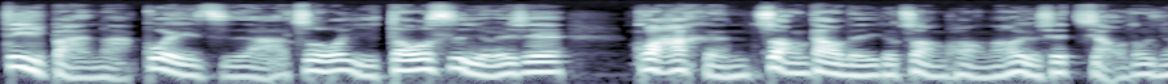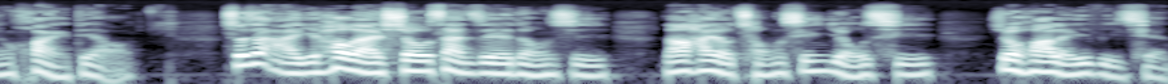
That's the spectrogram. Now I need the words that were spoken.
地板啊、柜子啊、桌椅都是有一些刮痕撞到的一个状况，然后有些脚都已经坏掉。所以这阿姨后来修缮这些东西，然后还有重新油漆，又花了一笔钱。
